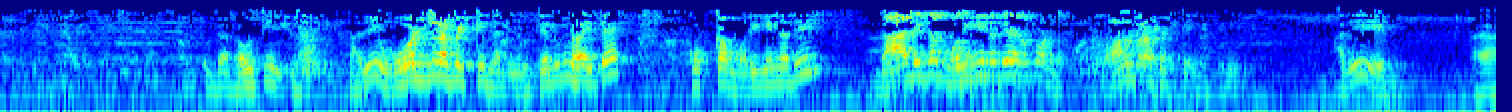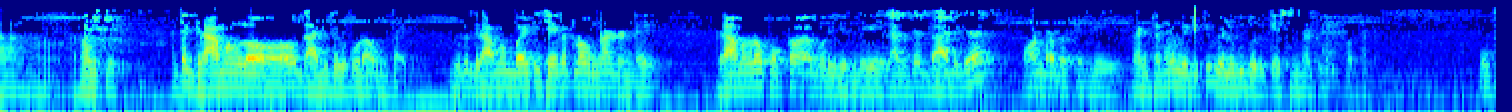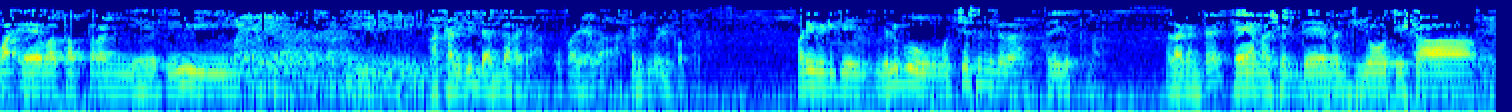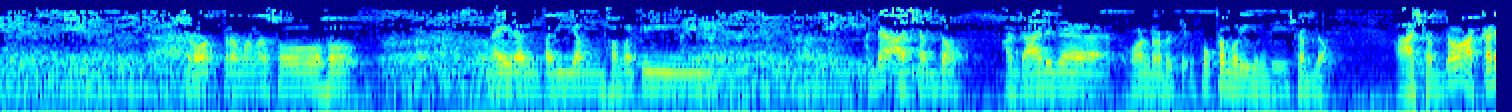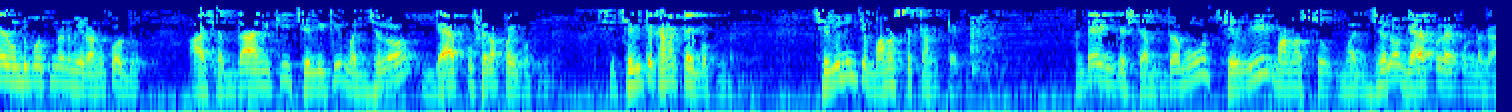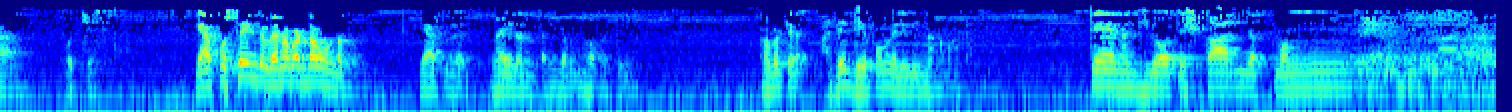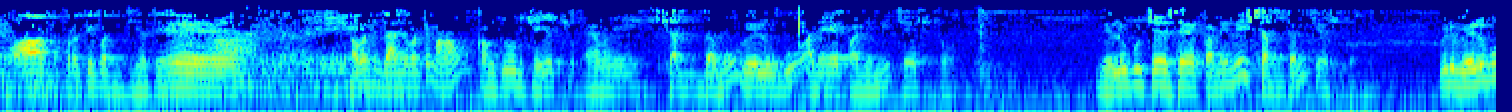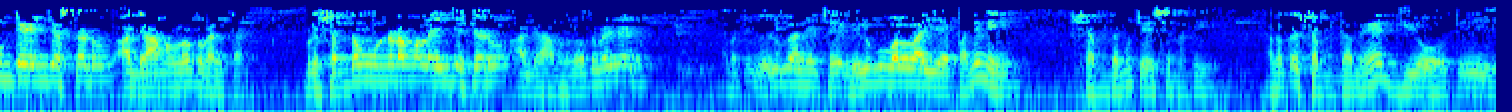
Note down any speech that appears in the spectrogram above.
రౌతి అది ఓడిన పెట్టినది. తెలుగులో అయితే కుక్క మురిగినది గాడిద మురిగినది అనకూడదు. ఓండ్ర పెట్టినది. అది రౌతి. అంటే గ్రామంలో గాడిదలు కూడా ఉంటాయి. వీడు గ్రామం బయట చీకట్లో ఉన్నాడండి. గ్రామంలో కుక్క మురిగింది లేకపోతే గాడిద ఓండ్ర పెట్టింది. వెంటనే వీడికి వెలుగు దొరికేసినట్టు వెళ్ళిపోతాడు. ఉప ఏవ తత్రన్యేతి అక్కడికి దగ్గరగా ఉప ఏవ అక్కడికి వెళ్ళిపోతాడు. మరి వీడికి వెలుగు వచ్చేసింది కదా అదే చెప్తున్నారు. ఎలాగంటే తేన శబ్దేన జ్యోతిష శ్రోత్రమనసో నైరంతర్యం భవతి. అంటే ఆ శబ్దం ఆ గాడిద ఓండ్ర పెట్టి కుక్క మురిగింది శబ్దం. ఆ శబ్దం అక్కడే ఉండిపోతుందని మీరు అనుకోద్దు. ఆ శబ్దానికి చెవికి మధ్యలో గ్యాప్ ఫిలప్ అయిపోతుంది. చెవికి కనెక్ట్ అయిపోతుంది. చెవి నుంచి మనస్సు కనెక్ట్ అయిపోతుంది. అంటే ఇంక శబ్దము చెవి మనస్సు మధ్యలో గ్యాప్ లేకుండా వచ్చేసి గ్యాప్ వస్తే ఇంక వినబడ్డం ఉండదు. గ్యాప్ లేదు. నైరంతర్యం భవతి. కాబట్టి అదే దీపం వెలిగిందనమాట తేన జ్యోతిష్కార్యత్వం వాక్ ప్రతిపద్యతే కాబట్టి దాన్ని బట్టి మనం కంక్లూడ్ చేయొచ్చు. ఏమని? శబ్దము వెలుగు అనే పనిని చేస్తోంది. వెలుగు చేసే పనిని శబ్దం చేస్తుంది వీడు వెలుగుంటే ఏం చేస్తాడు? ఆ గ్రామంలోకి వెళ్తాడు. ఇప్పుడు శబ్దం ఉండడం వల్ల ఏం చేశాడు? ఆ గ్రామంలోకి వెళ్ళాడు. కాబట్టి వెలుగు అనే చే వెలుగు వల్ల అయ్యే పనిని శబ్దము చేసినది. కనుక శబ్దమే జ్యోతి.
